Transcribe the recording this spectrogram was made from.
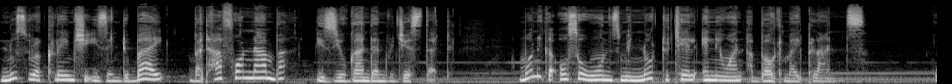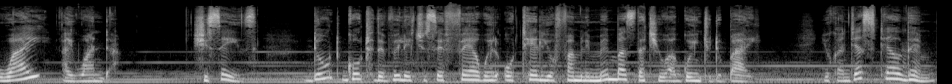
Nusura claims she is in Dubai, but her phone number is Ugandan registered. Monica also warns me not to tell anyone about my plans. Why? I wonder. She says, Don't go to the village to say farewell or tell your family members that you are going to Dubai. You can just tell them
